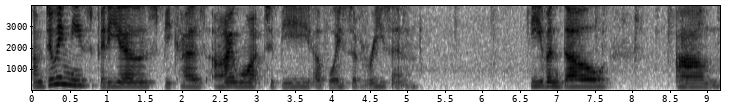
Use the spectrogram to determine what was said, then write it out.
I'm doing these videos because I want to be a voice of reason even though um,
